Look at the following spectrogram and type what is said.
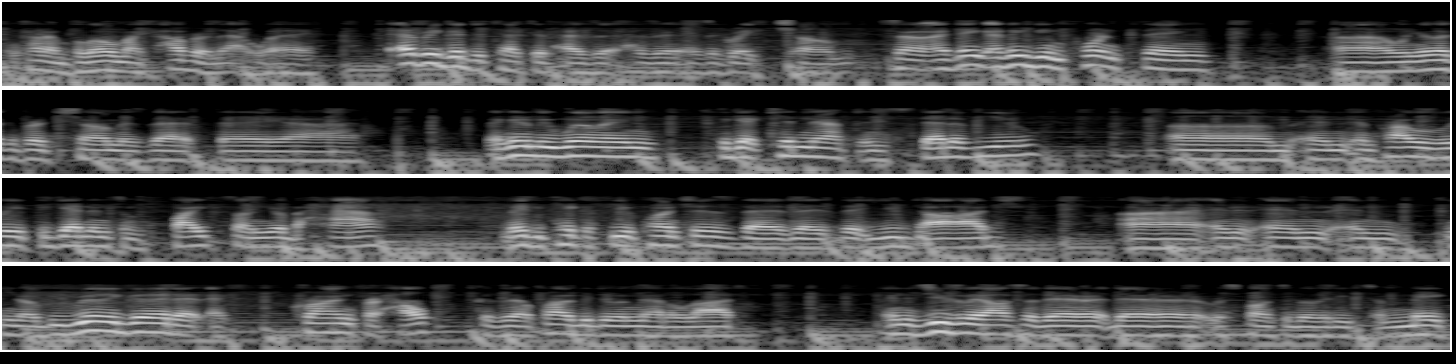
and kind of blow my cover that way. Every good detective has a, has a, has a great chum. So I think, I think the important thing uh, when you're looking for a chum is that they, uh, they're going to be willing to get kidnapped instead of you um, and, and probably to get in some fights on your behalf, maybe take a few punches that, that, that you dodge, uh, and, and, and you know, be really good at, at crying for help, because they'll probably be doing that a lot. And it's usually also their, their responsibility to make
